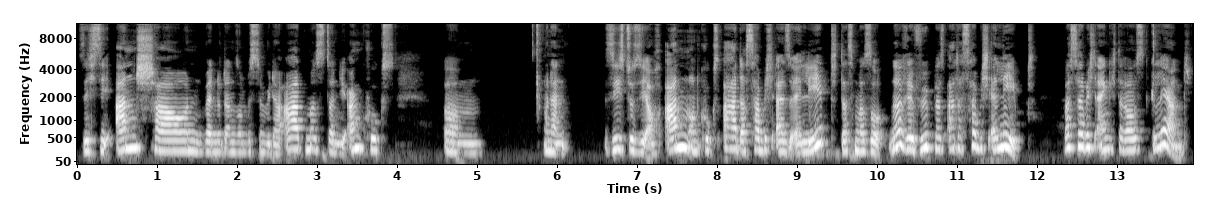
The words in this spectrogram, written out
sich sie anschauen, wenn du dann so ein bisschen wieder atmest, dann die anguckst ähm, und dann siehst du sie auch an und guckst, ah, das habe ich also erlebt, dass man so, ne, Revue passt, ah, das habe ich erlebt. Was habe ich eigentlich daraus gelernt?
